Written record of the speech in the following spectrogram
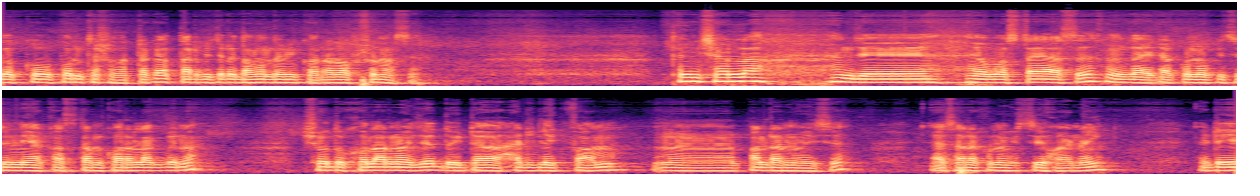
লক্ষ পঞ্চাশ হাজার টাকা, তার ভিতরে দামাদামি করার অপশন আছে। তো ইনশাল্লাহ যে অবস্থায় আছে, গাড়িটা কোনো কিছু নিয়ে কাজ কাম করা লাগবে না। শুধু খোলার মাঝে দুইটা হাইড্রোলিক পাম্প পাল্টানো হয়েছে। এছাড়া কোনো কিছু হয় নাই। এটাই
